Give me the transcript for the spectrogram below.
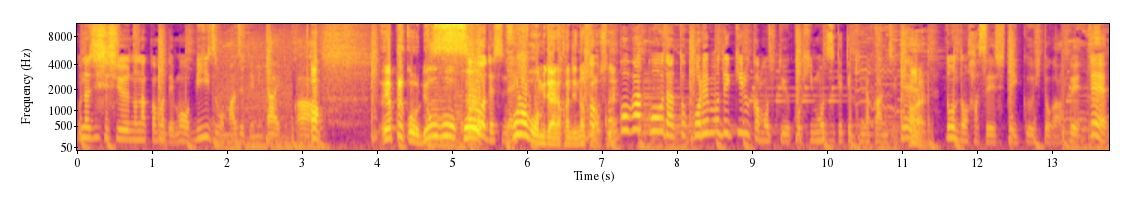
同じ刺繍の仲間でもビーズも混ぜてみたいとかあやっぱりこう両方こうそうですね。コラボみたいな感じになってるんですね。ここがこうだとこれもできるかもっていうこう紐付け的な感じで、はい。どんどん派生していく人が増えて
